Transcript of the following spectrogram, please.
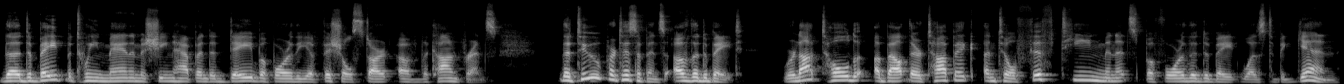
The debate between man and machine happened a day before the official start of the conference. The two participants of the debate were not told about their topic until 15 minutes before the debate was to begin.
